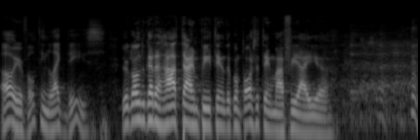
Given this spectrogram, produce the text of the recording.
Oh, you're voting like this. You're going to get a hard time beating the compositing mafia here.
